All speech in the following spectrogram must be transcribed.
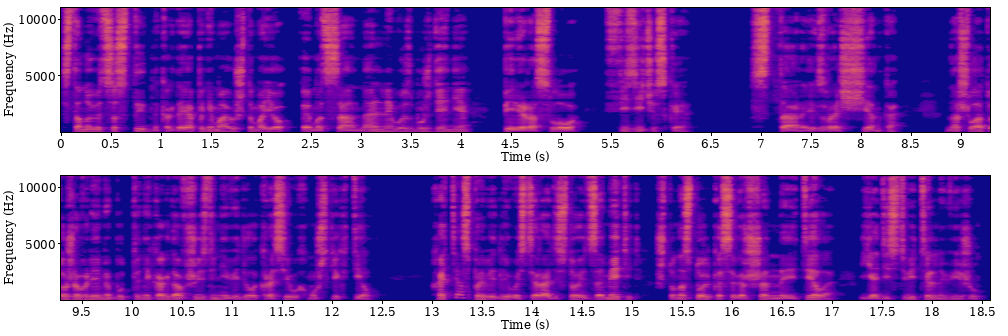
Становится стыдно, когда я понимаю, что мое эмоциональное возбуждение переросло в физическое. Старая извращенка. Нашла то же время, будто никогда в жизни не видела красивых мужских тел. Хотя справедливости ради стоит заметить, что настолько совершенное тело я действительно вижу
